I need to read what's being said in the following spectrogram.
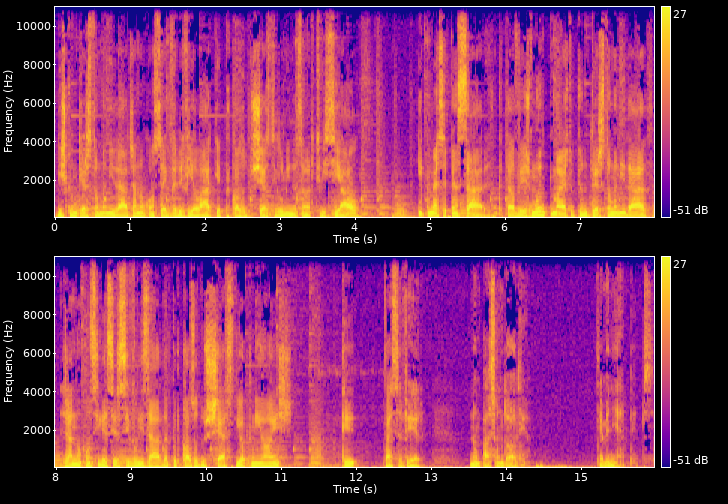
Diz que um terço da humanidade já não consegue ver a Via Láctea por causa do excesso de iluminação artificial e começa a pensar que talvez muito mais do que um terço da humanidade já não consiga ser civilizada por causa do excesso de opiniões que, vai saber, não passam de ódio. Até amanhã, Pips.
